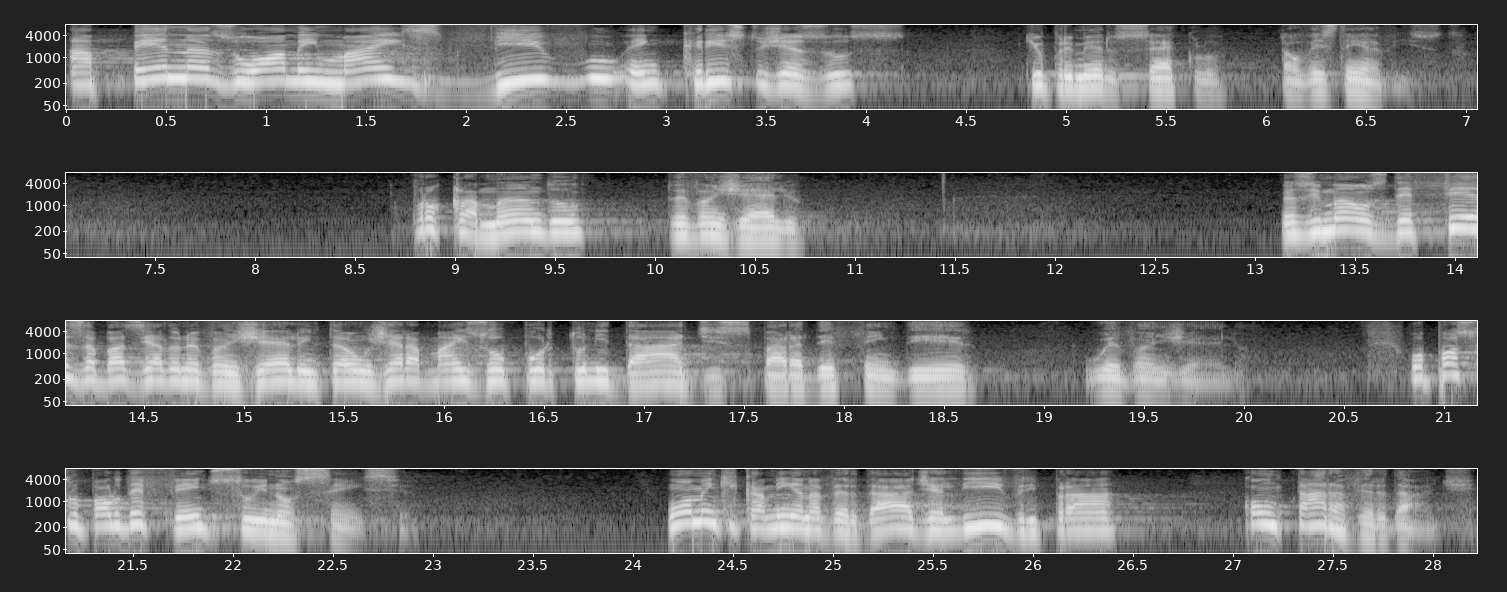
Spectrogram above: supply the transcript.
apenas o homem mais vivo em Cristo Jesus que o primeiro século talvez tenha visto. Proclamando do Evangelho. Meus irmãos, defesa baseada no Evangelho, então, gera mais oportunidades para defender o Evangelho. O apóstolo Paulo defende sua inocência. Um homem que caminha na verdade é livre para contar a verdade.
